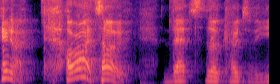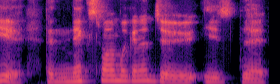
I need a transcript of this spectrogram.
Anyway, all right. So that's the coach of the year. The next one we're going to do is the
